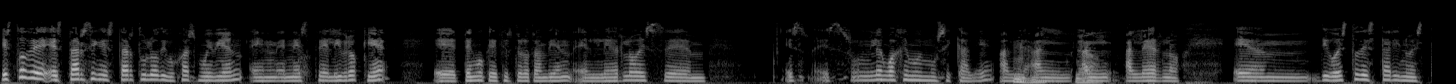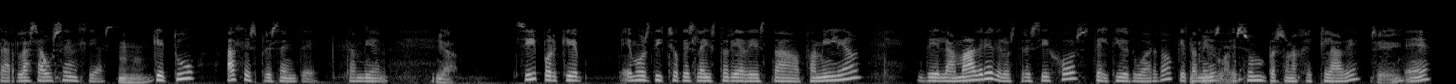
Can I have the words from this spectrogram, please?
Esto de estar sin estar, tú lo dibujas muy bien en, en este libro que, eh, tengo que decírtelo también, el leerlo es, eh, es, es un lenguaje muy musical, ¿eh? Al, al, ya. al- al leerlo. Em, digo, esto de estar y no estar, las ausencias, que tú haces presente también. Ya. Sí, porque hemos dicho que es la historia de esta familia, de la madre, de los tres hijos, del tío Eduardo, que también es, es, un personaje clave. Sí. ¿eh?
